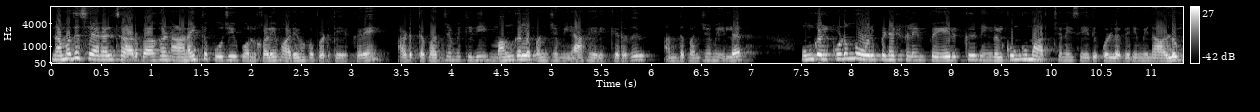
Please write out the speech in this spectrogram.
நமது சேனல் சார்பாக நான் அனைத்து பூஜை பொருட்களையும் அறிமுகப்படுத்தி இருக்கிறேன். அடுத்த பஞ்சமி திதி மங்கள பஞ்சமியாக இருக்கிறது. அந்த பஞ்சமியில உங்கள் குடும்ப உறுப்பினர்களின் பெயருக்கு நீங்கள் குங்கும அர்ச்சனை செய்து கொள்ள விரும்பினாலும்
